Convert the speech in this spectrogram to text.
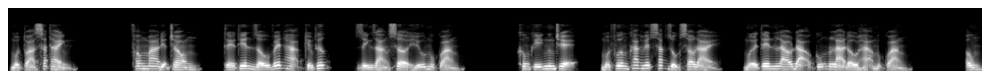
một tòa sát thành. Phong ma điện trong, tề thiên dấu vết hạ kiếm thức, dính dáng sở hữu mục quang. Không khí ngưng trệ, một phương khác huyết sắc dục sau đài, mười tên lao đạo cũng là đầu hạ mục quang. Ông!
